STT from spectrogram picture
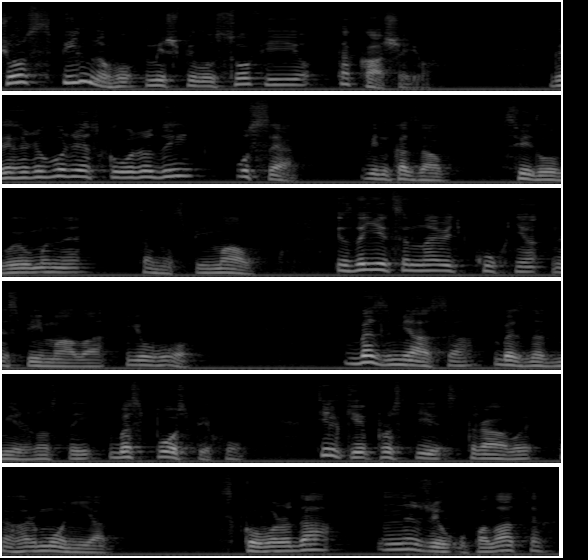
Що спільного між філософією та кашею? Для Григорія Сковороди усе. Він казав, світ ловив мене та не спіймав. І, здається, навіть кухня не спіймала його. Без м'яса, без надмірностей, без поспіху, тільки прості страви та гармонія. Сковорода не жив у палацах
